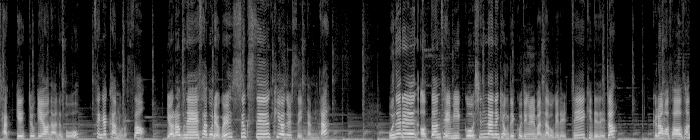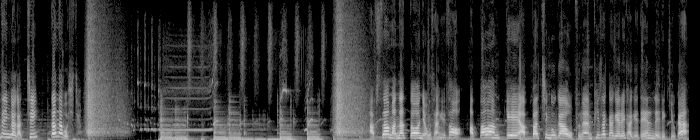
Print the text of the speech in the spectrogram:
작게 쪼개어 나누고 생각함으로써 여러분의 사고력을 쑥쑥 키워줄 수 있답니다. 오늘은 어떤 재미있고 신나는 경제 코딩을 만나보게 될지 기대되죠? 그럼 어서 선생님과 같이 떠나보시죠. 앞서 만났던 영상에서 아빠와 함께 아빠 친구가 오픈한 피자 가게를 가게 된 레디큐가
